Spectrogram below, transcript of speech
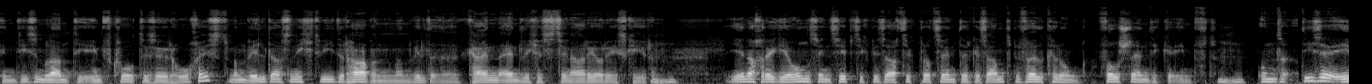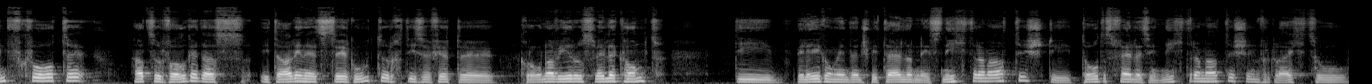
in diesem Land die Impfquote sehr hoch ist. Man will das nicht wieder haben. Man will äh, kein ähnliches Szenario riskieren. Mhm. Je nach Region sind 70 bis 80 Prozent der Gesamtbevölkerung vollständig geimpft. Mhm. Und diese Impfquote hat zur Folge, dass Italien jetzt sehr gut durch diese vierte Coronavirus-Welle kommt. Die Belegung in den Spitälern ist nicht dramatisch, die Todesfälle sind nicht dramatisch im Vergleich zu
